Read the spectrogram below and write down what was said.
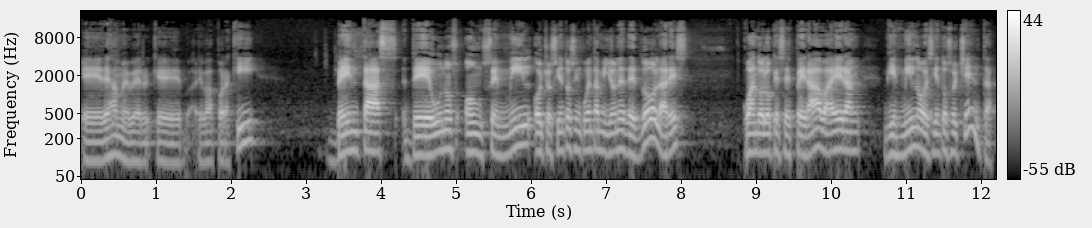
déjame ver que va por aquí. Ventas de unos 11.850 millones de dólares, cuando lo que se esperaba eran 10.980.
